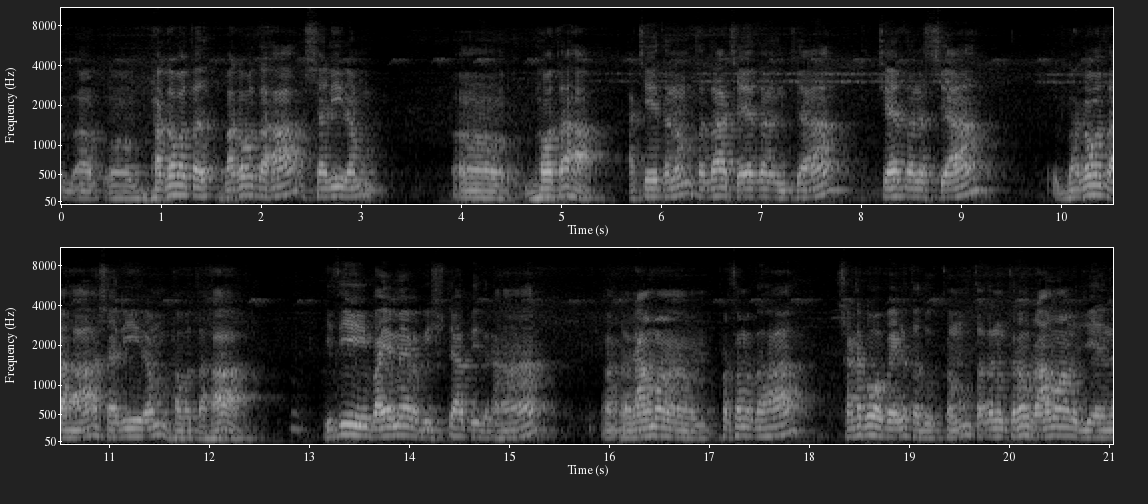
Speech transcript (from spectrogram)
भगवत भगवतः शरीरं भवतः अचेतनं तथा चेतनं च चेतनस्य भगवतः शरीरं भवतः। इति वयमेव विशिष्टाद्वैतिनः आ, राम प्रथमतः षडकोपेन तदुक्तं तदनन्तरं रामानुजेन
